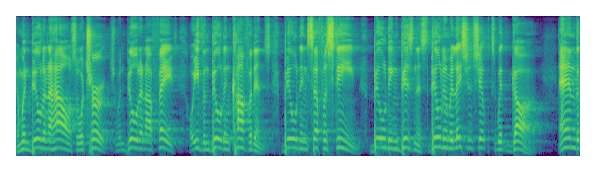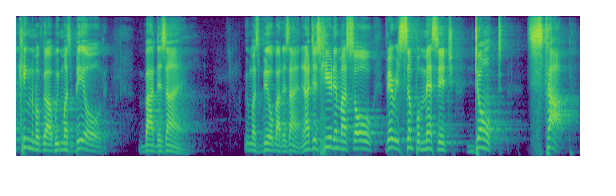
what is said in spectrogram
And when building a house or a church, when building our faith, or even building confidence, building self esteem, building business, building relationships with God and the kingdom of God, we must build by design. We must build by design. And I just hear it in my soul, very simple message don't stop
